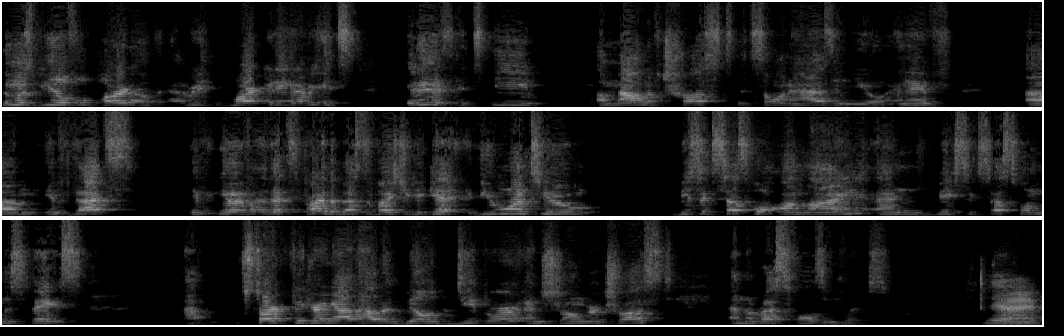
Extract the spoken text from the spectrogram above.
the most beautiful part of every marketing and every it's it is it's the amount of trust that someone has in you, and if um, if that's if you know if that's probably the best advice you could get if you want to be successful online and be successful in this space start figuring out how to build deeper and stronger trust and the rest falls in place Yeah. Right.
